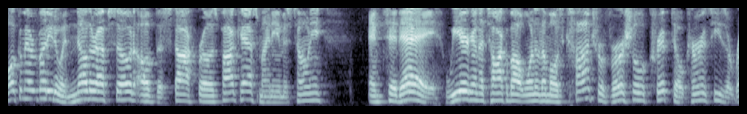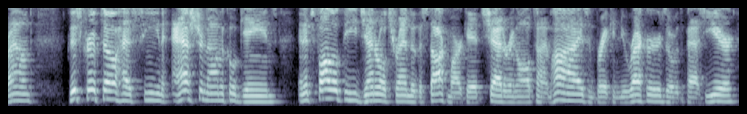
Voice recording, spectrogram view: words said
Welcome, everybody, to another episode of the Stock Bros podcast. My name is Tony, and today we are going to talk about one of the most controversial cryptocurrencies around. This crypto has seen astronomical gains, and it's followed the general trend of the stock market, shattering all time highs and breaking new records over the past year.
